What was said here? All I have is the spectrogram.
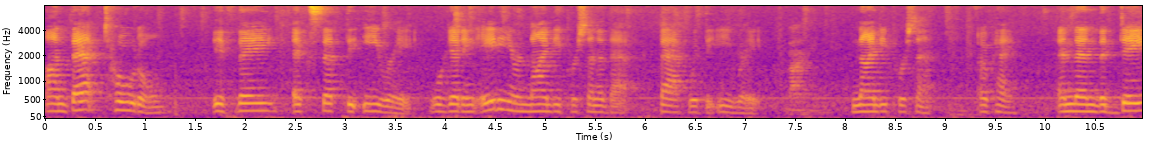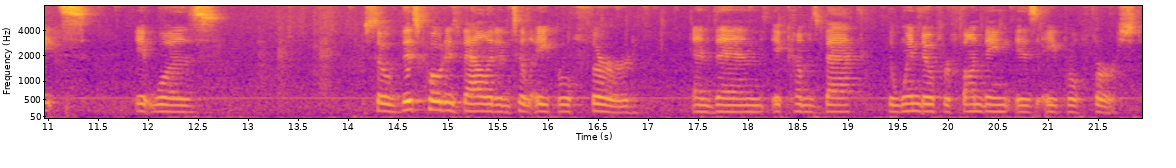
On that total, if they accept the E-rate, we're getting eighty or ninety percent of that back with the E-rate? Ninety percent, okay. And then the dates, it was, so this quote is valid until April third, and then it comes back, the window for funding is April first.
